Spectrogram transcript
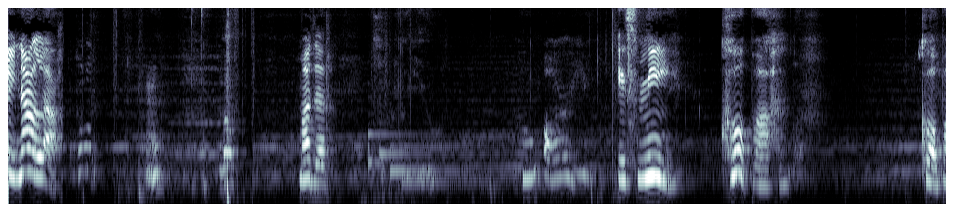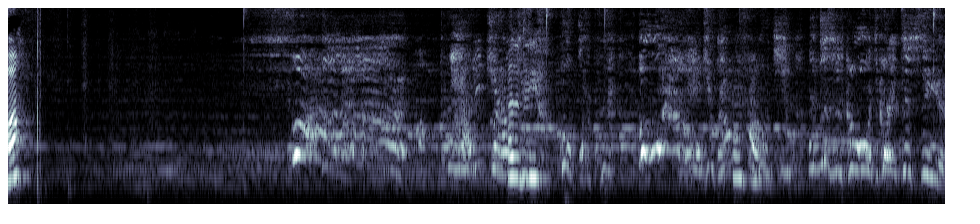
Hey, Nala. No. Mother, You? Who are you? it's me, Kopa. Kopa? How did you? What did you... Oh, wow! Where did you come from? This is cool. It's great to see you.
